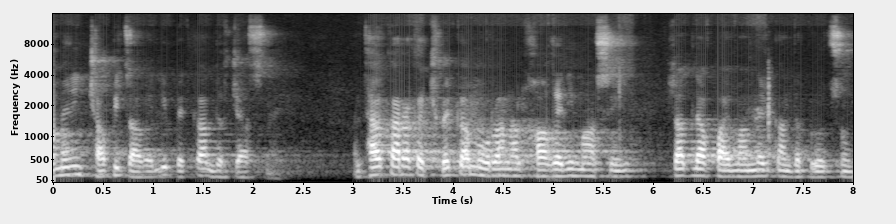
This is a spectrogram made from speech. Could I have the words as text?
ամեն ինչ չափից ավելի պետքա լրջացնել։ Ընդհակառակը չպետքա մոռանալ խաղերի մասին, շատ լավ պայմաններ կան դպրոցում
